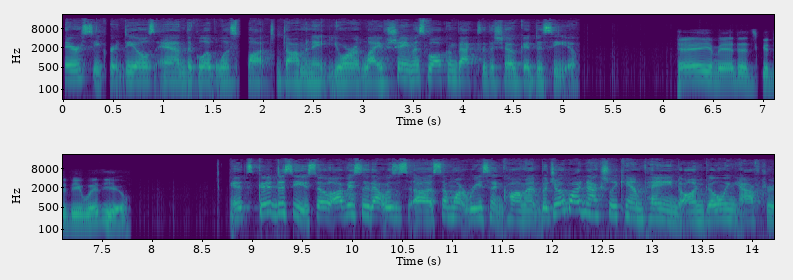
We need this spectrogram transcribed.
Their Secret Deals, and the Globalist Plot to Dominate Your Life. Seamus, welcome back to the show. Good to see you. Hey, Amanda. It's good to be with you. It's good to see you. So obviously that was a somewhat recent comment, but Joe Biden actually campaigned on going after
